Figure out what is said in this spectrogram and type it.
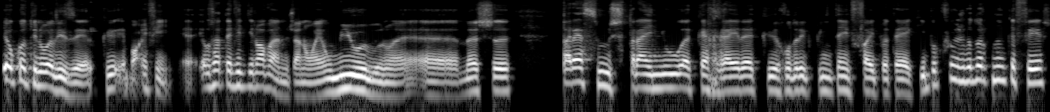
Eu continuo a dizer que, bom, enfim, ele já tem 29 anos, já não é um miúdo, não é? Uh, mas uh, parece-me estranho a carreira que Rodrigo Pinho tem feito até aqui, porque foi um jogador que nunca fez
